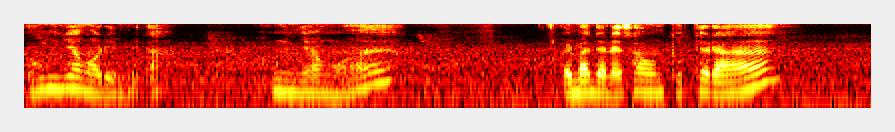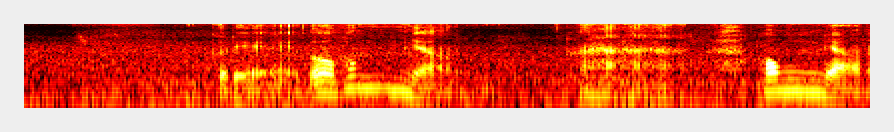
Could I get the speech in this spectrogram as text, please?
그 홍영월입니다. 홍영월. 얼마 전에 사온 도태랑. 그리고 홍령 홍령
